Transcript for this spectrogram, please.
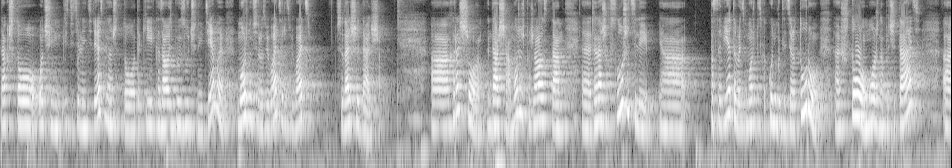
так что очень действительно интересно, что такие, казалось бы, изученные темы можно все развивать и развивать все дальше и дальше. А, хорошо, Даша, а можешь, пожалуйста, э, для наших слушателей а, посоветовать, может быть, какую-нибудь литературу, э, что можно почитать, э,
